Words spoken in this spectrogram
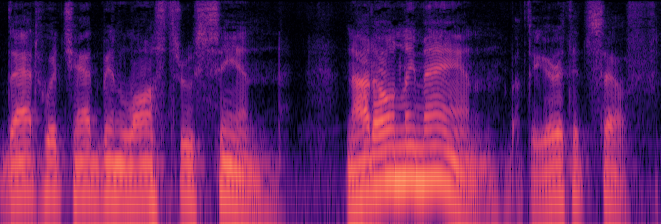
that which had been lost through sin, not only man, but the earth itself.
